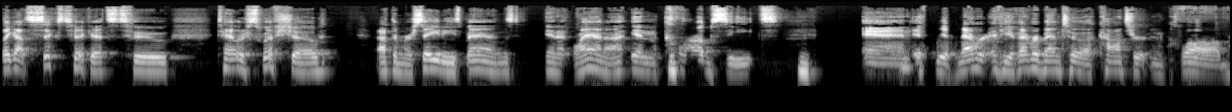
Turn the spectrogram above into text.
they got six tickets to Taylor Swift show at the Mercedes Benz in Atlanta in club seats. Hmm. And if you've never, if you've ever been to a concert in club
